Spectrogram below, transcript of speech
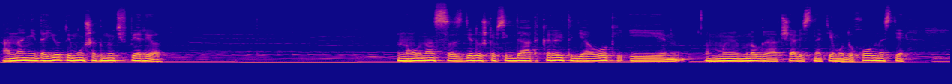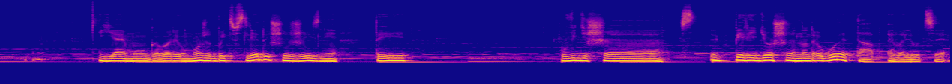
она не дает ему шагнуть вперед. Но у нас с дедушкой всегда открытый диалог, и мы много общались на тему духовности. Я ему говорю, может быть, в следующей жизни ты увидишь, э, перейдешь на другой этап эволюции.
